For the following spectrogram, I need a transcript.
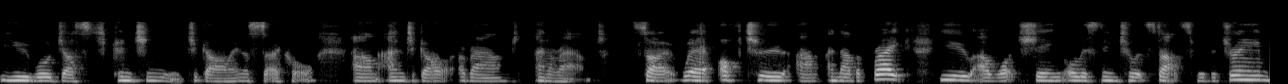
you will just continue to go in a circle um, and to go around and around. So we're off to um, another break. You are watching or listening to It Starts with a Dream.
